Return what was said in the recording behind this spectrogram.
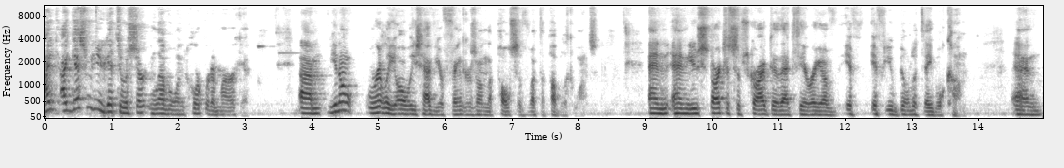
I I guess when you get to a certain level in corporate America, um, you don't really always have your fingers on the pulse of what the public wants, and and you start to subscribe to that theory of if if you build it, they will come, and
